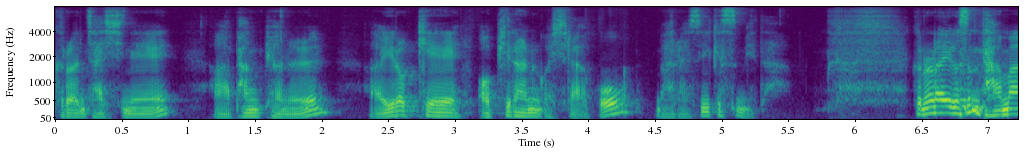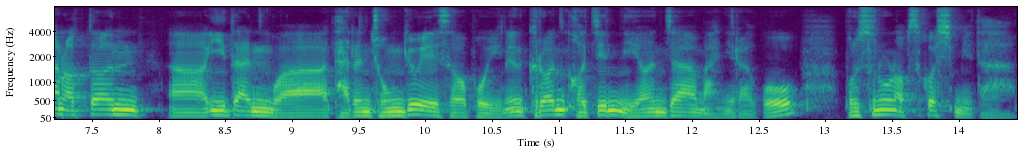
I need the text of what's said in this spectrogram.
그런 자신의 방편을 이렇게 어필하는 것이라고 말할 수 있겠습니다. 그러나 이것은 다만 어떤 어, 이단과 다른 종교에서 보이는 그런 거짓 예언자만이라고 볼 수는 없을 것입니다.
